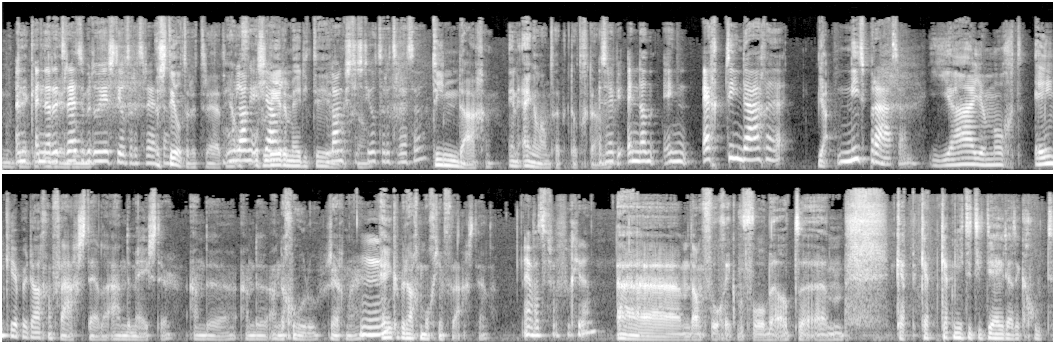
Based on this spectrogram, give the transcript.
moet, denk En, en de retraite bedoel je stilte-retraite? Een stilte-retraite, Hoe ja, lang of, is of leren mediteren. Langste of zo. stilte-retraite? Tien dagen. In Engeland heb ik dat gedaan. En, dan heb je- en dan in echt tien dagen Ja. niet praten. Ja, je mocht één keer per dag een vraag stellen aan de meester, aan de, aan de, aan de goeroe, zeg maar. Mhm. Eén keer per dag mocht je een vraag stellen. En wat vroeg je dan? Ehm, dan vroeg ik bijvoorbeeld, ehm, ik, heb, ik, heb, ik heb niet het idee dat ik goed,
